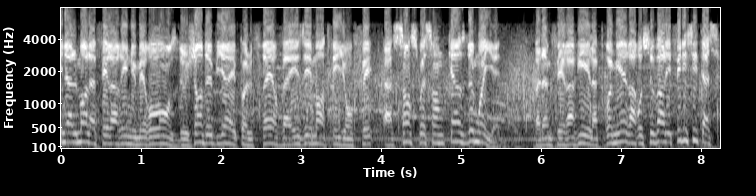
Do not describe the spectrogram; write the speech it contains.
Finalement, la Ferrari numéro 11 de Jean Debien et Paul Frère va aisément triompher à 175 de moyenne. Madame Ferrari est la première à recevoir les félicitations.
